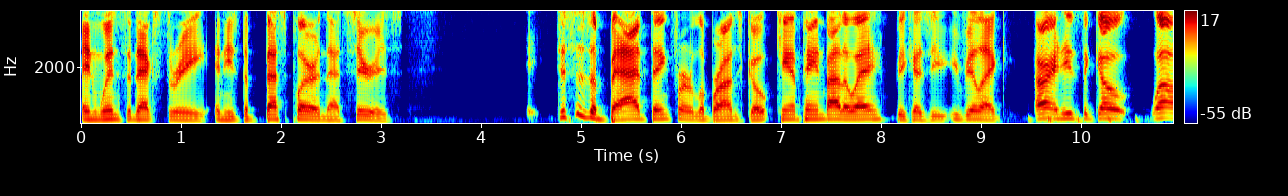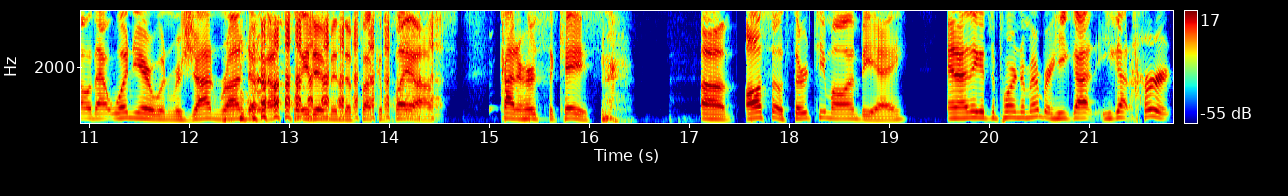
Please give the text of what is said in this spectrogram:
and wins the next three. And he's the best player in that series. This is a bad thing for LeBron's GOAT campaign, by the way, because you, you feel like, all right, he's the GOAT. Well, that one year when Rajon Rondo outplayed him in the fucking playoffs kind of hurts the case. Um, also, third team All NBA. And I think it's important to remember he got he got hurt.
